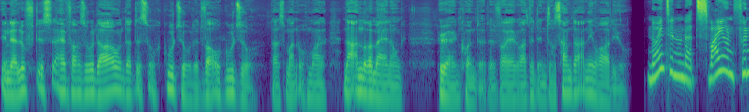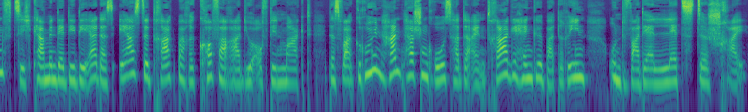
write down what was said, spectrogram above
in der Luft ist einfach so da und das ist auch gut so. Das war auch gut so, dass man auch mal eine andere Meinung hören konnte. Das war ja gerade das Interessante an dem Radio. 1952 kam in der DDR das erste tragbare Kofferradio auf den Markt. Das war grün handtaschengroß, hatte einen Tragehenkel, Batterien und war der letzte Schrei.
